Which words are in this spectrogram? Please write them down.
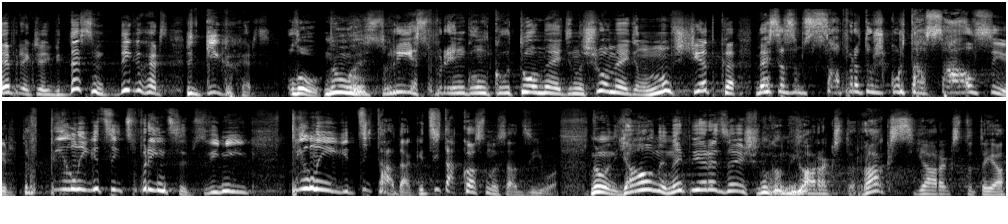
Iepriekš bija 10 gigahertz, bet gigahertz. Lūk, nu, es tur iespringu un to mēģinu, šo mēģinu. Un mums šķiet, ka mēs esam sapratuši, kur tā sāls ir. Tur ir pilnīgi cits princips. Viņi pilnīgi citādāk, citā kosmosā dzīvo. Nu, jauni, nepieredzējuši, nu, jāraksta raksts, jāraksta tajā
